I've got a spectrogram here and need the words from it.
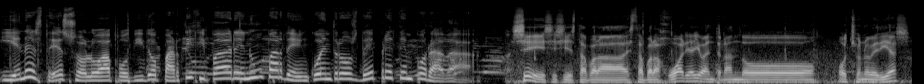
y en este solo ha podido participar en un par de encuentros de pretemporada. Sí, sí, sí, está para, está para jugar, ya lleva entrenando 8 o 9 días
